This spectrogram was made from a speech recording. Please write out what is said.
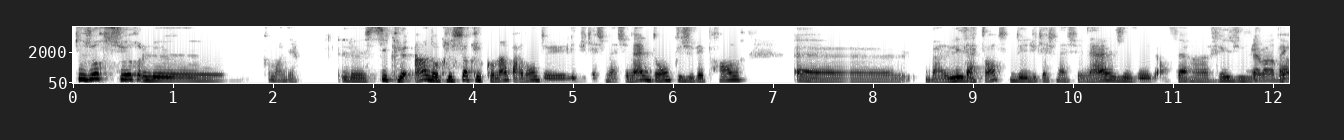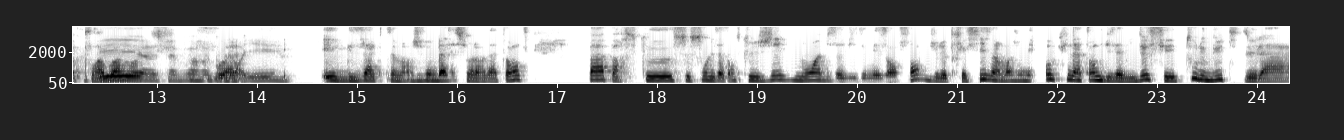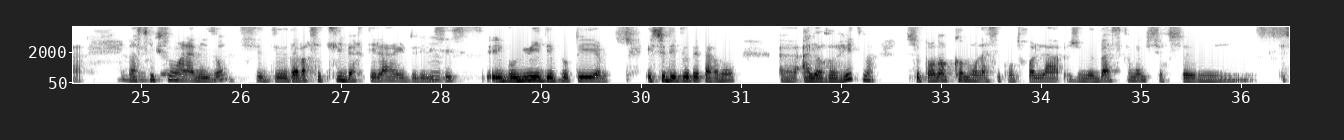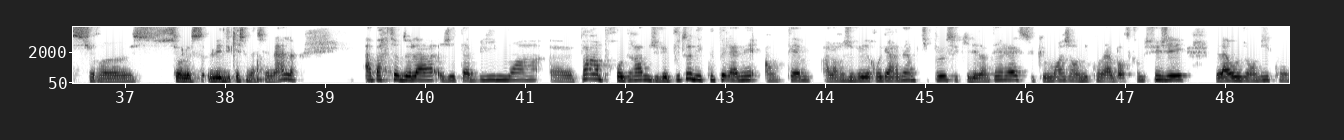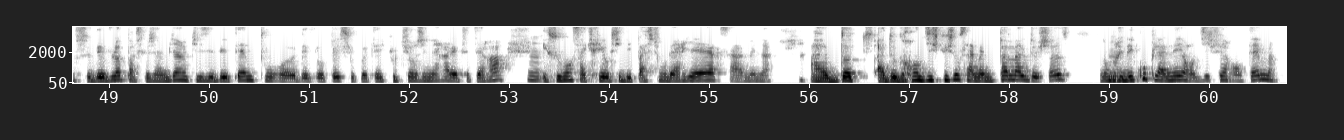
toujours sur le, comment dire, le cycle 1, donc le socle commun, pardon, de l'éducation nationale. Donc, je vais prendre ben, les attentes de l'éducation nationale. Je vais en faire un résumé savoir pour avoir savoir colorier. Exactement. Je vais me baser sur leurs attentes. Pas parce que ce sont les attentes que j'ai, moi, vis-à-vis de mes enfants, je le précise. Hein, moi, je n'ai aucune attente vis-à-vis d'eux. C'est tout le but de l'instruction à la maison, c'est d'avoir cette liberté-là et de les mm. laisser évoluer, développer, euh, et se développer pardon, euh, à leur rythme. Cependant, comme on a ces contrôles-là, je me base quand même sur, ce, sur, euh, sur l'éducation nationale. À partir de là, j'établis, moi, euh, pas un programme, je vais plutôt découper l'année en thèmes. Alors, je vais regarder un petit peu ce qui les intéresse, ce que moi, j'ai envie qu'on aborde comme sujet, là où j'ai envie qu'on se développe, parce que j'aime bien utiliser des thèmes pour euh, développer ce côté culture générale, etc. Mm. Et souvent, ça crée aussi des passions derrière, ça amène à, à, de grandes discussions, ça amène pas mal de choses. Donc, je découpe l'année en différents thèmes.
